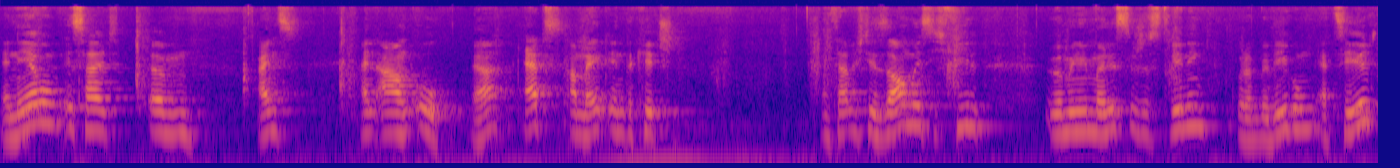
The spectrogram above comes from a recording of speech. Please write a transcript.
Ernährung ist halt ähm, eins, ein A und O. Ja? Apps are made in the kitchen. Jetzt habe ich dir saumäßig viel über minimalistisches Training oder Bewegung erzählt.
